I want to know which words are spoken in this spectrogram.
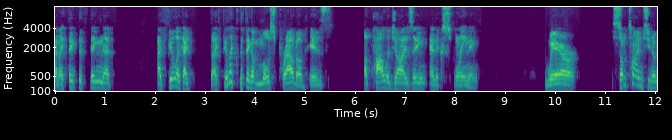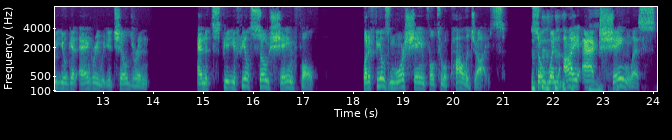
And I think the thing that I feel like I I feel like the thing I'm most proud of is apologizing and explaining. Where sometimes you know you'll get angry with your children and it's you feel so shameful but it feels more shameful to apologize. So when i act shameless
